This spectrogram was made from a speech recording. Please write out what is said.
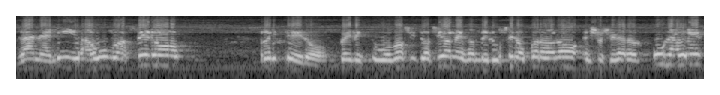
gana Liga 1 a 0. Reitero, Vélez tuvo dos situaciones donde Lucero perdonó, ellos llegaron una vez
